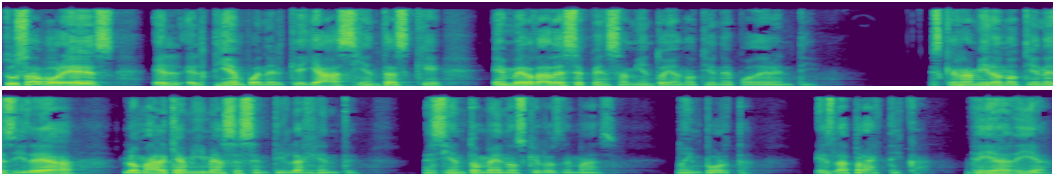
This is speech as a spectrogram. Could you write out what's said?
Tú saborees el, el tiempo en el que ya sientas que en verdad ese pensamiento ya no tiene poder en ti. Es que Ramiro, no tienes idea lo mal que a mí me hace sentir la gente. Siento menos que los demás. No importa, es la práctica. Día a día,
